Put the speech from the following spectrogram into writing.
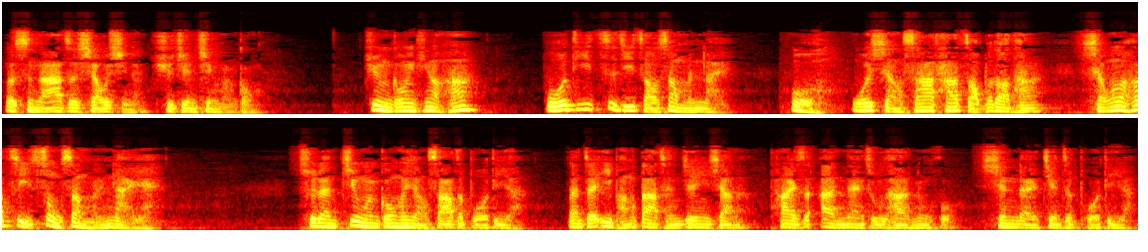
而是拿着消息呢，去见晋文公。晋文公一听到，哈，伯堤自己找上门来，哦，我想杀他找不到他，想不到他自己送上门来耶。虽然晋文公很想杀这伯堤啊，但在一旁大臣建议下呢，他还是按耐住他的怒火，先来见这伯堤啊。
